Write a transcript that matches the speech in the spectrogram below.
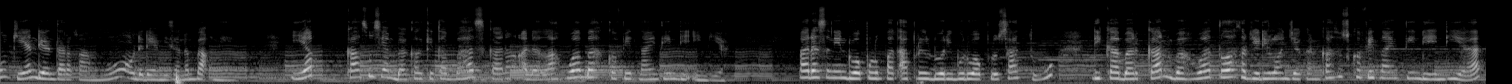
Mungkin di antara kamu udah ada yang bisa nebak nih. Yap, kasus yang bakal kita bahas sekarang adalah wabah COVID-19 di India. Pada Senin 24 April 2021, dikabarkan bahwa telah terjadi lonjakan kasus COVID-19 di India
